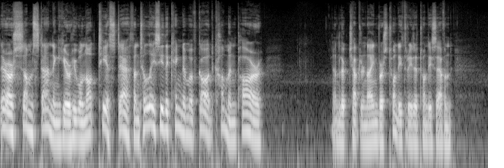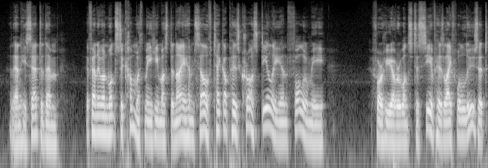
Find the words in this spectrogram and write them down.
there are some standing here who will not taste death until they see the kingdom of God come in power and Luke chapter 9, verse 23 to 27. Then he said to them, If anyone wants to come with me, he must deny himself, take up his cross daily, and follow me. For whoever wants to save his life will lose it,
